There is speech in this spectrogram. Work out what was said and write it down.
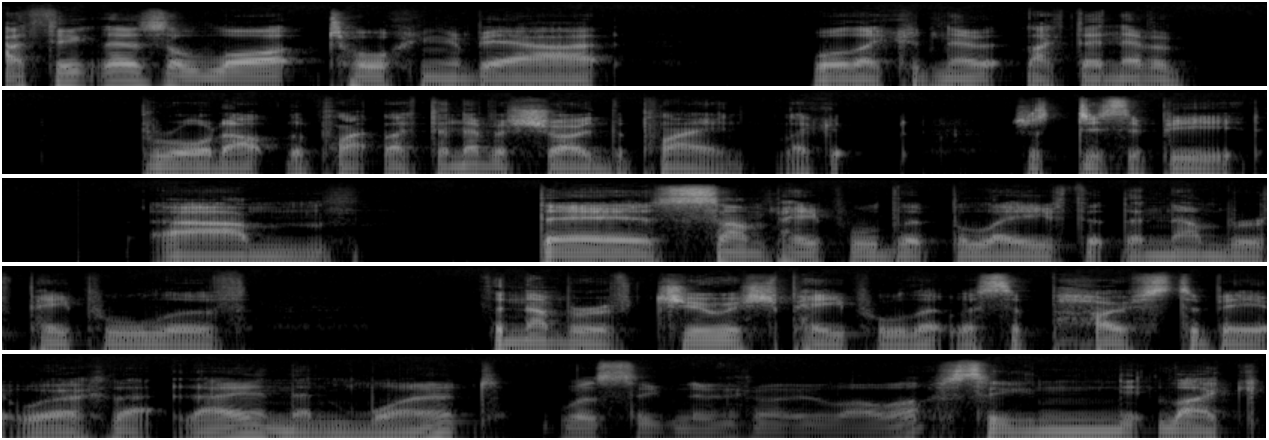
I think there's a lot talking about, well, they could never, like, they never brought up the plane, like, they never showed the plane, like, it just disappeared. Um, there's some people that believe that the number of people of, the number of Jewish people that were supposed to be at work that day and then weren't, Was significantly lower. signi- like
